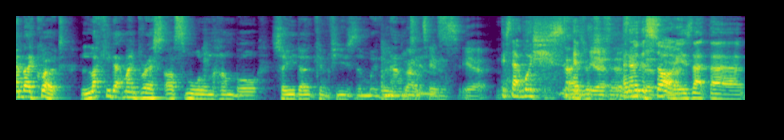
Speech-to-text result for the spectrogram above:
and I quote, lucky that my breasts are small and humble, so you don't confuse them with mountains. Mountains, yeah. Is that what she That is said? what she Yeah, said. I know the song yeah. is that the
